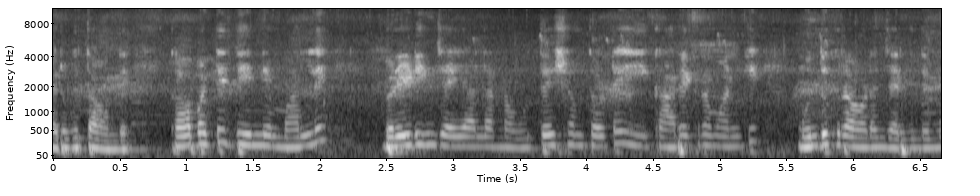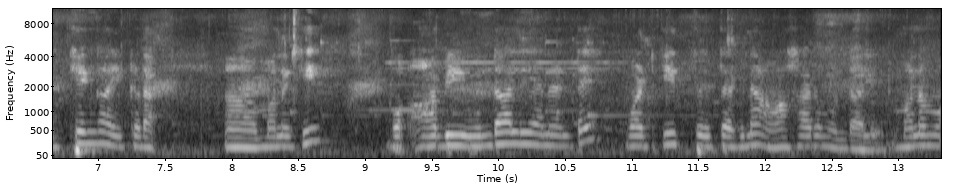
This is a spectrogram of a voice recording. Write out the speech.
జరుగుతూ ఉంది. కాబట్టి దీన్ని మళ్ళీ బ్రీడింగ్ చేయాలన్న ఉద్దేశంతో ఈ కార్యక్రమానికి ముందుకు రావడం జరిగింది. ముఖ్యంగా ఇక్కడ మనకి అవి ఉండాలి అని అంటే వాటికి తగిన ఆహారం ఉండాలి. మనము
